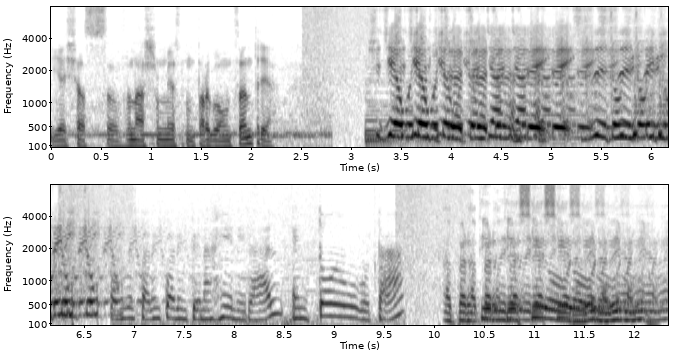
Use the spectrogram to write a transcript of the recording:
я сейчас в нашем местном торговом центре. Vamos a estar en cuarentena general en todo Bogotá. A partir de las 0 horas de mañana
